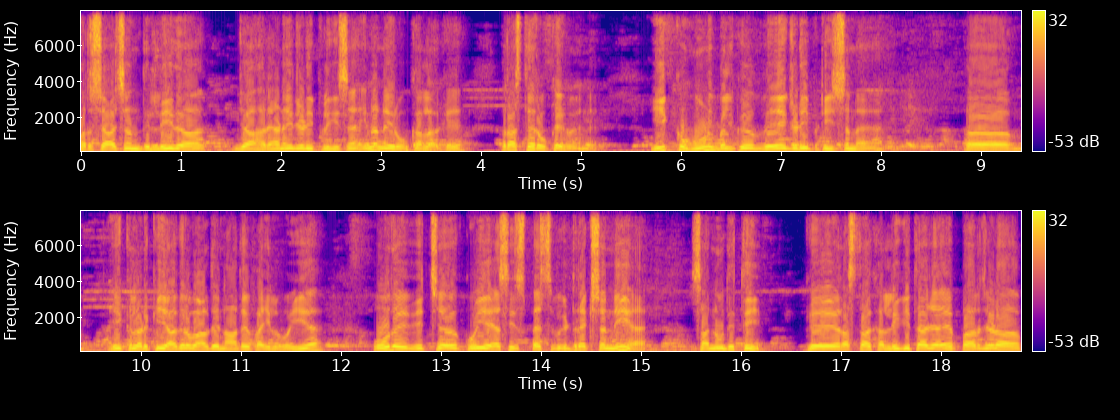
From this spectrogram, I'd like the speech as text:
ਪ੍ਰਸ਼ਾਸਨ ਦਿੱਲੀ ਦਾ ਜਾਂ ਹਰਿਆਣੇ ਦੀ ਜਿਹੜੀ ਪੁਲਿਸ ਹੈ, ਇਹਨਾਂ ਨੇ ਰੋਕਾਂ ਲਾ ਕੇ ਰਸਤੇ ਰੋਕੇ ਹੋਏ ਨੇ। ਇੱਕ ਹੁਣ ਬਿਲਕੁਲ ਵੇਗ ਜਿਹੜੀ ਪਟੀਸ਼ਨ ਹੈ ਇੱਕ ਲੜਕੀ ਅਗਰਵਾਲ ਦੇ ਨਾਂ ਤੇ ਫਾਈਲ ਹੋਈ ਹੈ। ਉਹਦੇ ਵਿੱਚ ਕੋਈ ਐਸੀ ਸਪੈਸੀਫਿਕ ਡਾਇਰੈਕਸ਼ਨ ਨਹੀਂ ਹੈ, ਸਾਨੂੰ ਦਿੱਤੀ ਕਿ ਰਸਤਾ ਖਾਲੀ ਕੀਤਾ ਜਾਏ, ਪਰ ਜਿਹੜਾ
